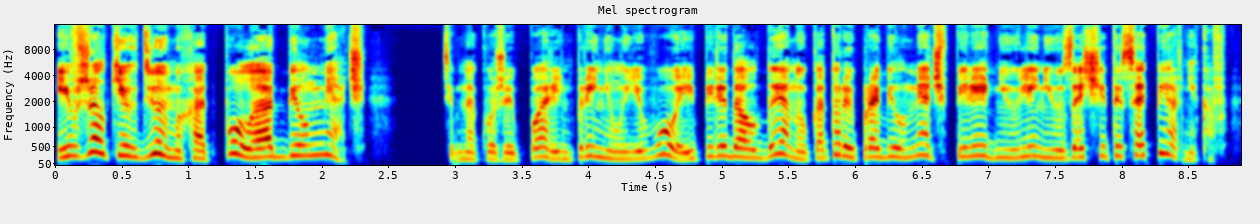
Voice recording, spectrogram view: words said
и в жалких дюймах от пола отбил мяч. Темнокожий парень принял его и передал Дэну, который пробил мяч в переднюю линию защиты соперников —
